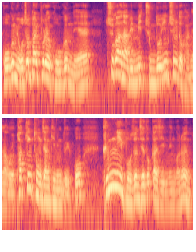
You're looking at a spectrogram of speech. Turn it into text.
고금리 5.8%의 고금리에 추가 납입 및 중도 인출도 가능하고요. 파킹 통장 기능도 있고 금리 보전 제도까지 있는 거는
